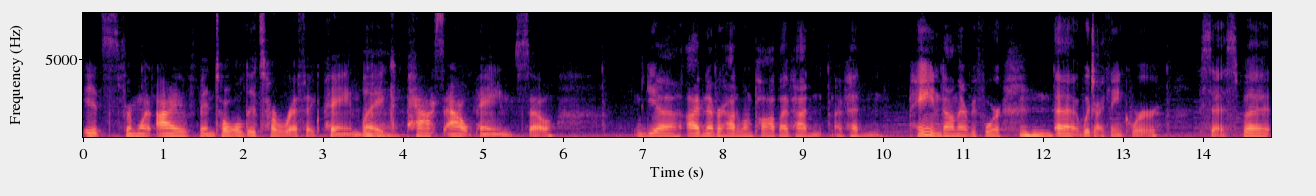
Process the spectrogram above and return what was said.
it's from what I've been told, it's horrific pain, like pass out pain. So, Yeah, I've never had one pop. I've had I've had pain down there before, uh, which I think were cysts, but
